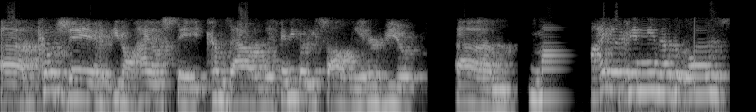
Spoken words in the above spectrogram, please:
uh, Coach Day of you know Ohio State comes out, and if anybody saw the interview, um, my, my opinion of it was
